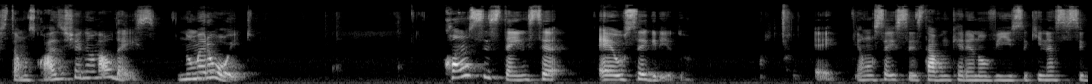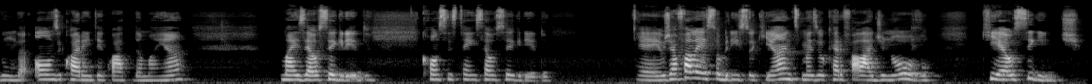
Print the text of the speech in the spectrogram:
Estamos quase chegando ao 10. Número 8. consistência é o segredo. É, eu não sei se vocês estavam querendo ouvir isso aqui nessa segunda, 11h44 da manhã, mas é o segredo. Consistência é o segredo. É, eu já falei sobre isso aqui antes, mas eu quero falar de novo, que é o seguinte.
